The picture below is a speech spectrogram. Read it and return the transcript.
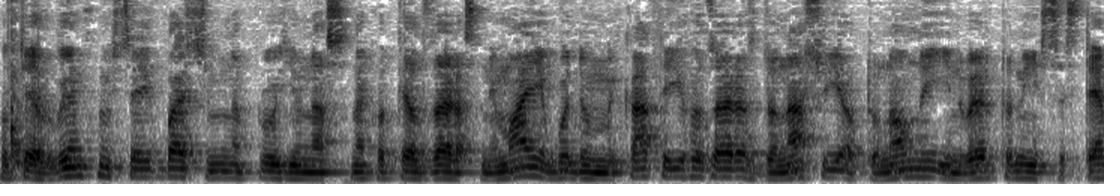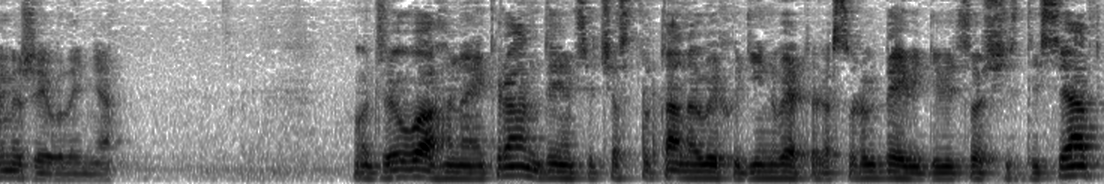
Котел вимкнувся, як бачимо, напруги у нас на котел зараз немає. Будемо вмикати його зараз до нашої автономної інверторної системи живлення. Отже, увага на екран. Дивимося, частота на виході інвертора 49960.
